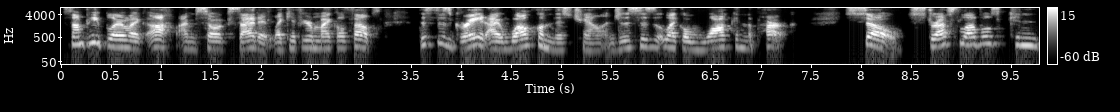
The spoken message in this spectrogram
some people are like oh i'm so excited. Like if you're michael phelps this is great. I welcome this challenge. This is like a walk in the park so, stress levels can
